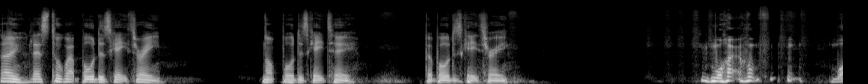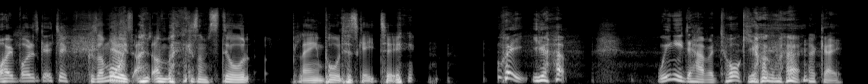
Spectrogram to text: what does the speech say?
So let's talk about Baldur's Gate 3. Not Baldur's Gate 2, but Baldur's Gate 3. why, why Baldur's Gate 2? Because I'm yeah. always, because I'm, I'm, I'm still playing Baldur's Gate 2. Wait, you have. We need to have a talk, young man. Okay,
